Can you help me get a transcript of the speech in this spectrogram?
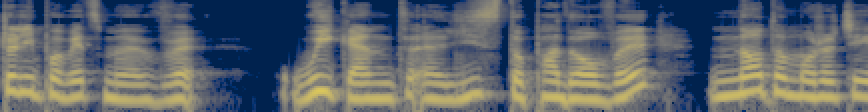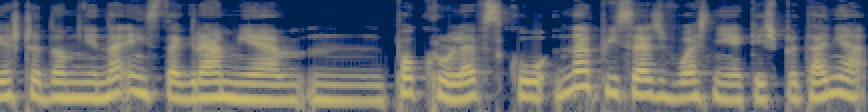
czyli powiedzmy w weekend listopadowy, no to możecie jeszcze do mnie na Instagramie mm, po królewsku napisać właśnie jakieś pytania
